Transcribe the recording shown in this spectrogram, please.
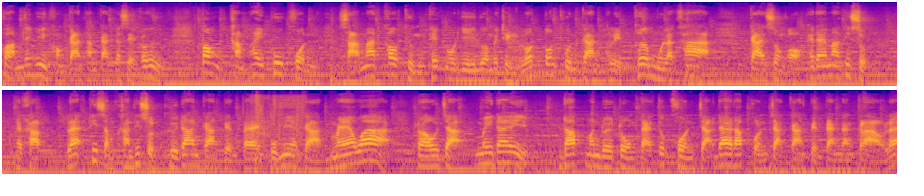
ความยั่งยืนของการทำการเกษตรก็คือ ต้องทำให้ผู้คนสามารถเข้าถึงเทคโนโลยีรวมไปถึงลดต้นทุนการผลิตเพิ่มมูลค่า การส่งออกให้ได้มากที่สุดนะครับและที่สำคัญที่สุดคือด้านการเปลี่ยนแปลงภูมิอากาศ แม้ว่าเราจะไม่ได้ รับมันโดยตรงแต่ทุกคนจะได้รับผลจากการเปลี่ยนแปลงดังกล่าว และ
